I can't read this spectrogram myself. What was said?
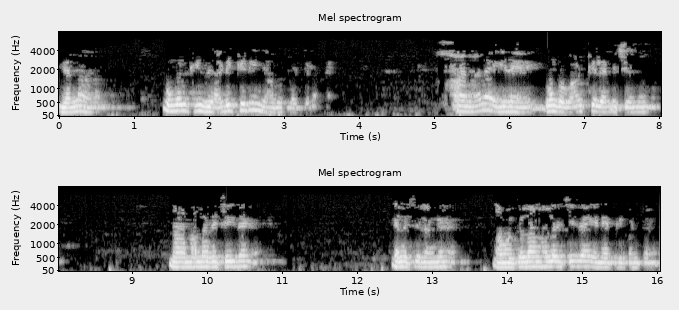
இதெல்லாம் உங்களுக்கு இது அடிக்கடி ஞாபகப்படுத்துறாங்க அதனால இதை உங்க வாழ்க்கையில என்ன செய்யணும்? நான் நல்லதை செய்தேன். என்ன செய்யறாங்க நமக்கெல்லாம் நல்லது செய்தேன். என்னை இப்படி பண்ணிட்டாங்க.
